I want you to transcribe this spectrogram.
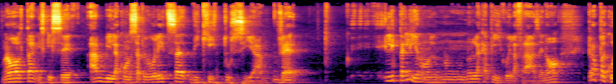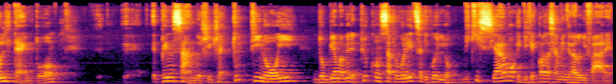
una volta mi scrisse abbi la consapevolezza di chi tu sia. Cioè, lì per lì io non, non- non la capii quella frase, no? Però poi col tempo, eh, pensandoci, cioè tutti noi dobbiamo avere più consapevolezza di quello, di chi siamo e di che cosa siamo in grado di fare.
